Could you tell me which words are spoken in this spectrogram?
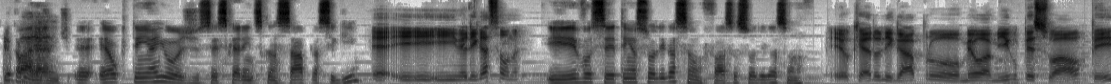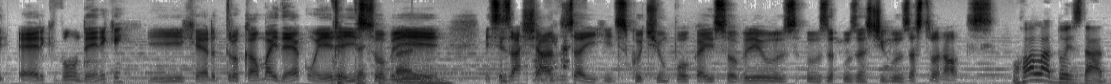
preparar. gente. É, é o que tem aí hoje. Vocês querem descansar pra seguir? É, e, e minha ligação, né? E você tem a sua ligação. Faça a sua ligação. Eu quero ligar pro meu amigo pessoal, Pedro, Eric Von Deniken, e quero trocar uma ideia com ele aí sobre esses achados aí e discutir um pouco aí sobre os, os, os antigos astronautas. Rola dois dados.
